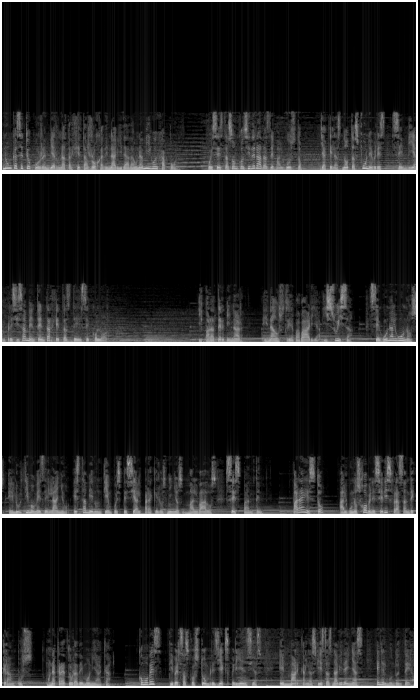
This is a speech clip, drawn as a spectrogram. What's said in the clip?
Nunca se te ocurre enviar una tarjeta roja de Navidad a un amigo en Japón, pues estas son consideradas de mal gusto, ya que las notas fúnebres se envían precisamente en tarjetas de ese color. Y para terminar, en Austria, Bavaria y Suiza según algunos, el último mes del año es también un tiempo especial para que los niños malvados se espanten. Para esto, algunos jóvenes se disfrazan de Krampus, una criatura demoníaca. Como ves, diversas costumbres y experiencias enmarcan las fiestas navideñas en el mundo entero.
